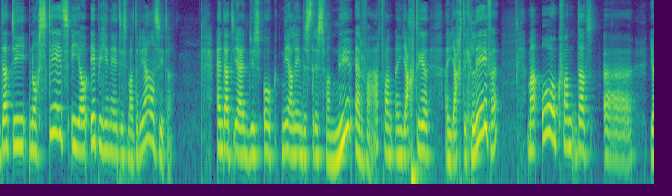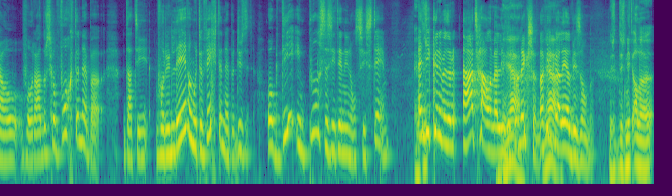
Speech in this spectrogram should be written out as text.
dat die nog steeds in jouw epigenetisch materiaal zitten. En dat jij dus ook niet alleen de stress van nu ervaart, van een, jachtige, een jachtig leven, maar ook van dat uh, jouw voorouders gevochten hebben, dat die voor hun leven moeten vechten hebben. Dus ook die impulsen zitten in ons systeem. En, die kunnen we eruit halen met Liefde Connection. Dat vind ik wel heel bijzonder. Dus, dus niet alle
